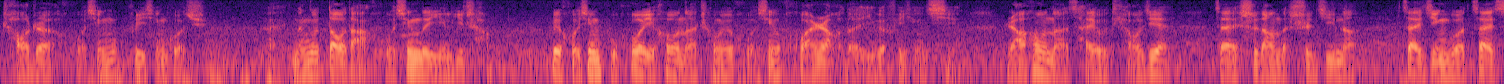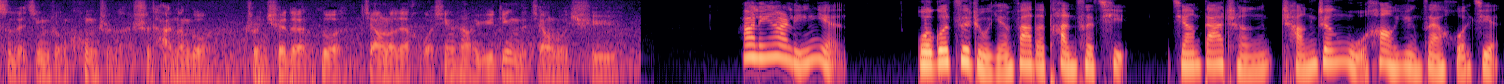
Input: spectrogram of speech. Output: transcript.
朝着火星飞行过去，哎，能够到达火星的引力场，被火星捕获以后呢，成为火星环绕的一个飞行器，然后呢，才有条件在适当的时机呢，再经过再次的精准控制呢，使它能够准确的落降落在火星上预定的降落区域。二零二零年，我国自主研发的探测器。将搭乘长征五号运载火箭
